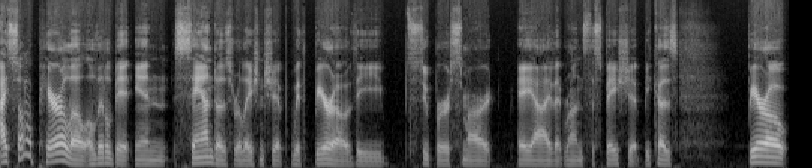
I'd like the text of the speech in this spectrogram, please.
I saw a parallel a little bit in Sanda's relationship with Bero, the super smart AI that runs the spaceship, because Bero,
